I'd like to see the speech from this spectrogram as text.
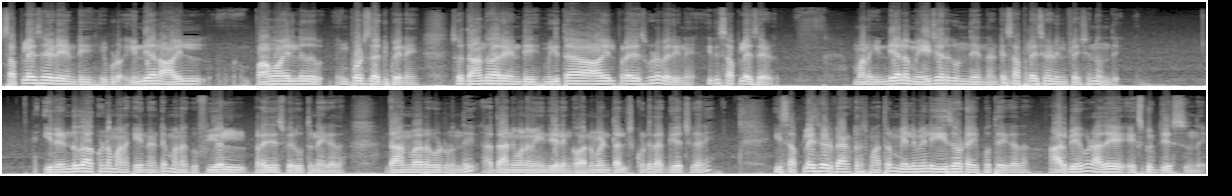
సప్లై సైడ్ ఏంటి? ఇప్పుడు ఇండియాలో ఆయిల్ పామ్ ఆయిల్ ఇంపోర్ట్స్ తగ్గిపోయినాయి. సో దాని ద్వారా ఏంటి? మిగతా ఆయిల్ ప్రైజెస్ కూడా పెరిగినాయి. ఇది సప్లై సైడ్ మన ఇండియాలో మేజర్గా ఉంది ఏంటంటే సప్లై సైడ్ ఇన్ఫ్లేషన్ ఉంది. ఈ రెండు కాకుండా మనకేంటంటే మనకు ఫ్యూయల్ ప్రైజెస్ పెరుగుతున్నాయి కదా. దాని ద్వారా కూడా ఉంది. దాన్ని మనం ఏం చేయలేం. గవర్నమెంట్ తలుచుకుంటే తగ్గచ్చు కానీ ఈ సప్లై సైడ్ ఫ్యాక్టర్స్ మాత్రం మెల్లిమెల్లి ఈజ్ అవుట్ అయిపోతాయి కదా. ఆర్బీఐ కూడా అదే ఎక్స్పెక్ట్ చేస్తుంది.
